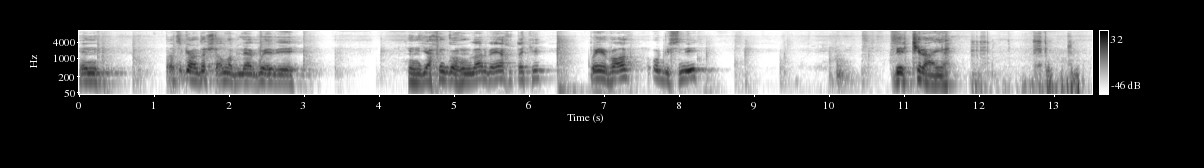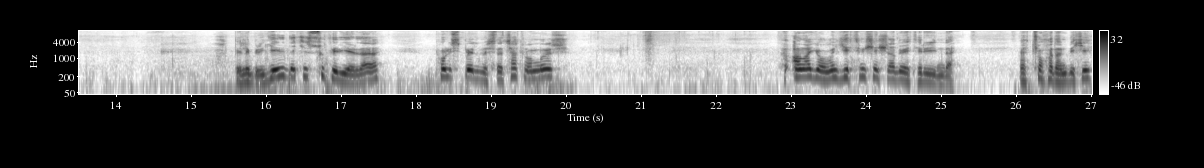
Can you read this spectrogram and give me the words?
Yəni bacı qardaş da ala bilər bu evi. Yəni yaxın qohumlar və yaxud da ki bu evi al, o birisini bir kiraya. Belə bir yerdəki super yerdə polis bölməsinə çatmamış ana yolun 70 kilometrində. Və çox adam bir ki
